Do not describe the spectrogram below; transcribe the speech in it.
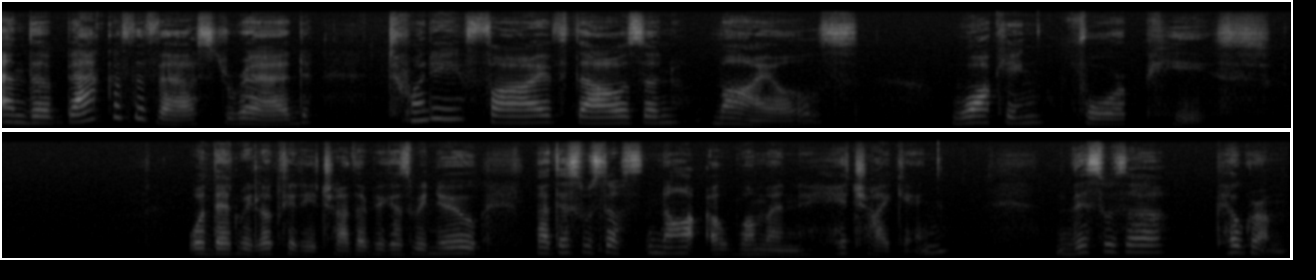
And the back of the vest read 25,000 miles walking for peace. Well, then we looked at each other because we knew that this was just not a woman hitchhiking. This was a pilgrim.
